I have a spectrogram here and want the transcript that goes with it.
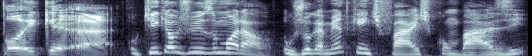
Paul Riquet. ah. O que que é o juízo moral? O julgamento que a gente faz com base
